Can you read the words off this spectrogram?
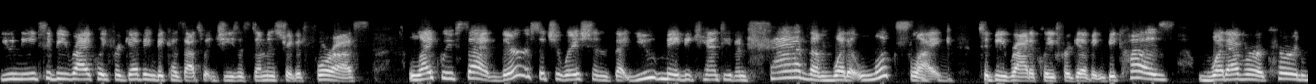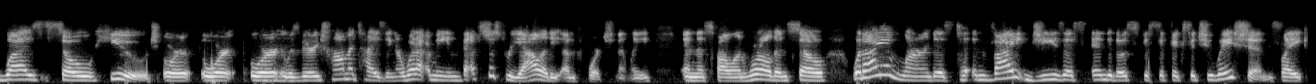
you need to be radically forgiving because that's what Jesus demonstrated for us like we've said, there are situations that you maybe can't even fathom what it looks like mm-hmm. to be radically forgiving because whatever occurred was so huge or or or mm-hmm. it was very traumatizing or what I mean that's just reality unfortunately in this fallen world and so what I have learned is to invite Jesus into those specific situations like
